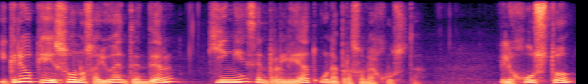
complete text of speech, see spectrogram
Y creo que eso nos ayuda a entender quién es en realidad una persona justa. El justo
